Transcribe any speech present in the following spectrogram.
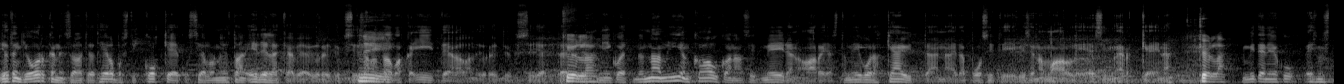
jotenkin organisaatiot helposti kokee, kun siellä on jotain edelläkävijäyrityksiä, niin. sanotaan vaikka IT-alan yrityksiä, että, Kyllä. Että, niin kuin, että nämä on liian kaukana sit meidän arjesta, me ei voida käyttää näitä positiivisena malliesimerkkeinä. Kyllä. Miten joku esimerkiksi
